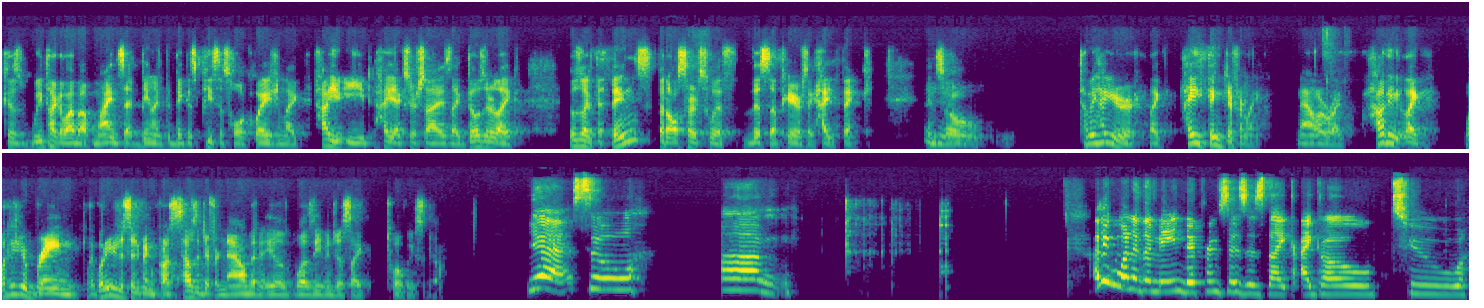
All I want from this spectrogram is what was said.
because we talk a lot about mindset being like the biggest piece of this whole equation, like how you eat, how you exercise, like those are like those are like the things, but all starts with this up here is like how you think. And mm-hmm. so tell me how you're like how you think differently now, or like how do you like what is your brain like what are your decision making process? How's it different now than it was even just like 12 weeks ago? Yeah, so um I think one of the main differences is like I go to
